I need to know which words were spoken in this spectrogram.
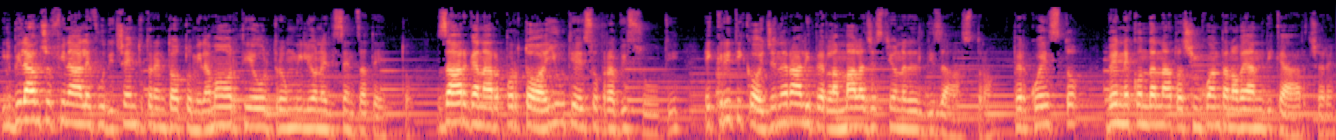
Il bilancio finale fu di 138.000 morti e oltre un milione di senza tetto. Zarganar portò aiuti ai sopravvissuti e criticò i generali per la mala gestione del disastro. Per questo venne condannato a 59 anni di carcere,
